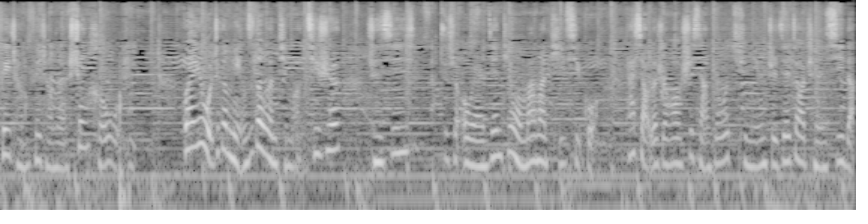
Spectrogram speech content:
非常非常的生合我意。关于我这个名字的问题嘛，其实晨曦就是偶然间听我妈妈提起过，她小的时候是想给我取名直接叫晨曦的，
